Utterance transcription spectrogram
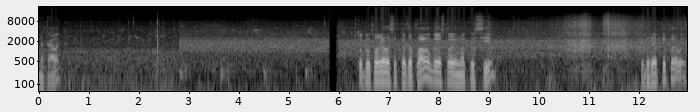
Метелик. Тут утворилася така заплава, бо я стою на косі. Тут рибки пливають.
